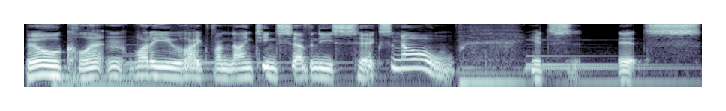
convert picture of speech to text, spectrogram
Bill Clinton? What are you like from 1976? No. It's it's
